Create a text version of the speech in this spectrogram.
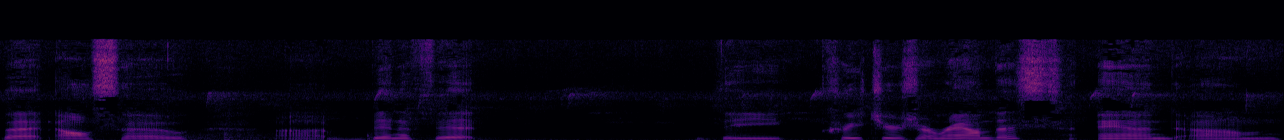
but also uh, benefit the creatures around us and um,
